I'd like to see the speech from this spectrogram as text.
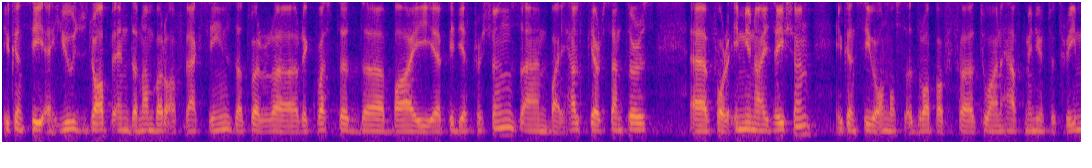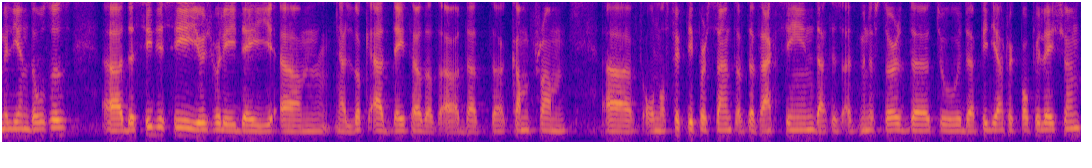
you can see a huge drop in the number of vaccines that were uh, requested uh, by uh, pediatricians and by healthcare centers uh, for immunization. You can see almost a drop of two and a half million to three million doses. the CDC usually they um, look at data that that come from almost 50% of the vaccine that is administered uh, to the pediatric population,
